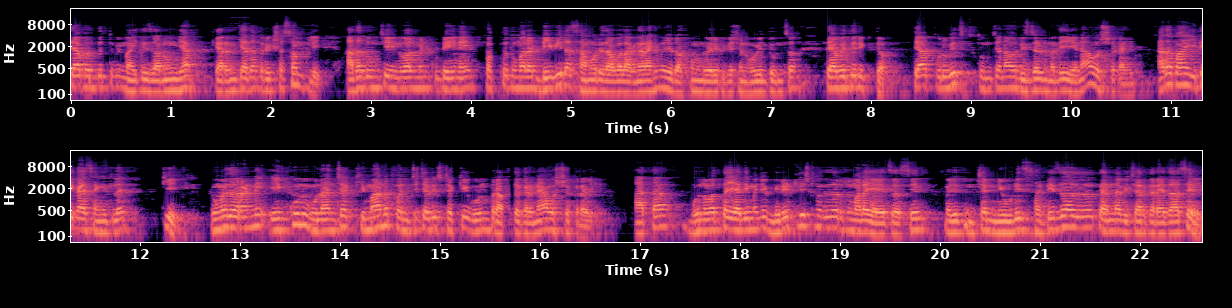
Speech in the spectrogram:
त्याबद्दल तुम्ही माहिती जाणून घ्या. कारण की आता परीक्षा संपली. आता तुमची इन्व्हॉल्वमेंट कुठेही नाही. फक्त तुम्हाला डीव्हीला सामोरे जावं लागणार आहे. म्हणजे डॉक्युमेंट व्हेरिफिकेशन होईल तुमचं. त्या व्यतिरिक्त त्यापूर्वीच तुमचं नाव रिझल्टमध्ये येणं आवश्यक आहे. आता पहा इथे काय सांगितलंय? की उमेदवारांनी एकूण गुणांच्या किमान पंचेचाळीस टक्के गुण प्राप्त करणे आवश्यक राहील. आता गुणवत्ता यादी म्हणजे मेरिट लिस्टमध्ये जर तुम्हाला यायचं असेल म्हणजे तुमच्या निवडीसाठी जर त्यांना विचार करायचा असेल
